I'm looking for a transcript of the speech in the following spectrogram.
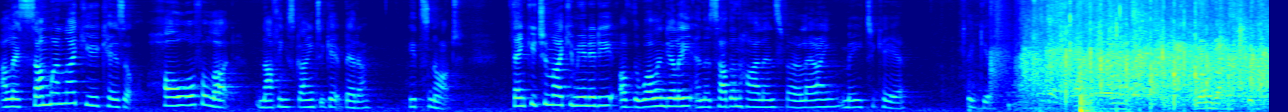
unless someone like you cares a whole awful lot, nothing's going to get better. It's not. Thank you to my community of the Wollondilly and the Southern Highlands for allowing me to care. Thank you. Well done.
